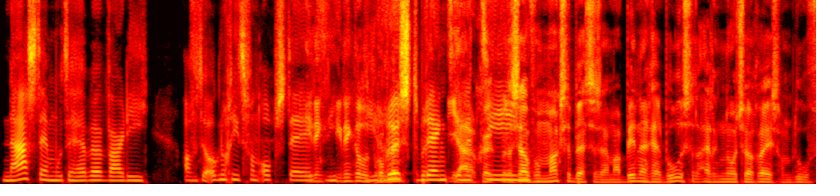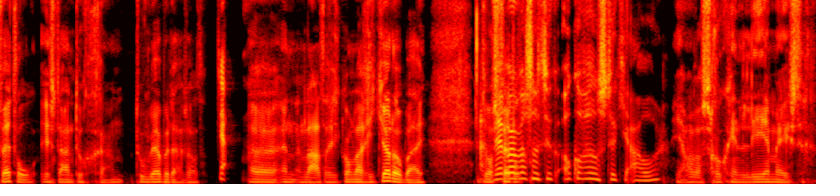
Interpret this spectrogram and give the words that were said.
naast hem moeten hebben waar die af en toe ook nog iets van opsteekt. Ik denk- die ik denk dat het die probleem- rust brengt in Ja, het oké, team. dat zou voor Max het beste zijn. Maar binnen Red Bull is dat eigenlijk nooit zo geweest. Want ik bedoel, Vettel is daar naartoe gegaan toen Webber daar zat. Ja. Eh, en, en later kwam daar Ricciardo bij. Het Ja, was Webber Vettel, was natuurlijk ook al wel een stukje ouder. Ja, maar was toch ook geen leermeester?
